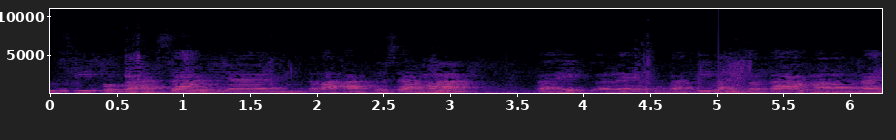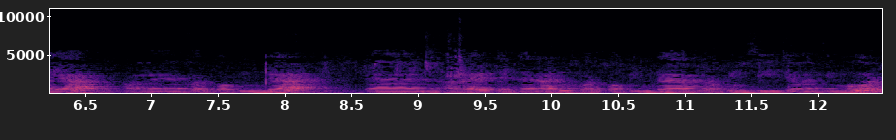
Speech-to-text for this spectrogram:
diskusi pembahasan dan telah bersama baik oleh Bupati Wali Kota Malang Raya, oleh Forkopimda dan oleh jajaran Forkopimda Provinsi Jawa Timur.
